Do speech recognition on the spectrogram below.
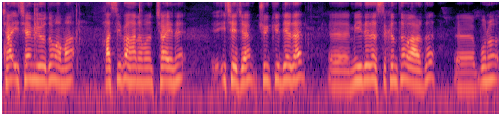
çay içemiyordum ama Hasibe Hanım'ın çayını e, içeceğim. Çünkü neden? E, midede sıkıntı vardı. E, bunu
